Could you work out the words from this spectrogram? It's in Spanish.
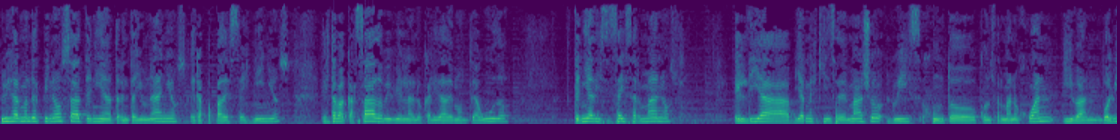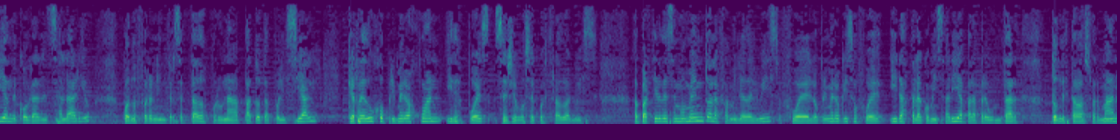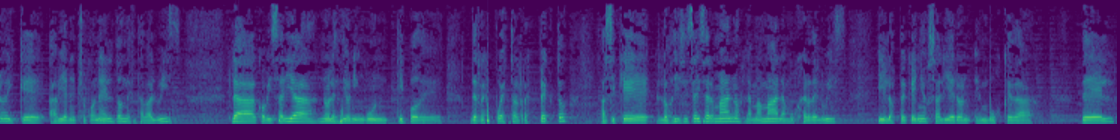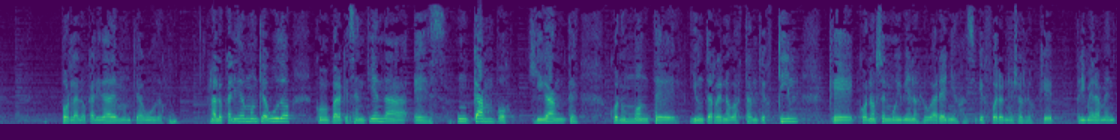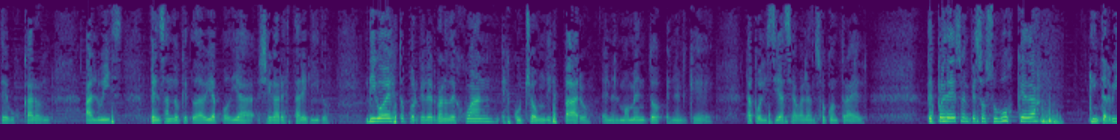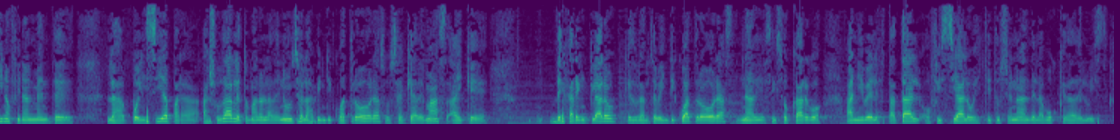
Luis Armando Espinosa tenía 31 años, era papá de seis niños, estaba casado, vivía en la localidad de Monteagudo, tenía 16 hermanos, el día viernes 15 de mayo, Luis junto con su hermano Juan iban, volvían de cobrar el salario cuando fueron interceptados por una patota policial que redujo primero a Juan y después se llevó secuestrado a Luis. A partir de ese momento, la familia de Luis fue, lo primero que hizo fue ir hasta la comisaría para preguntar dónde estaba su hermano y qué habían hecho con él, dónde estaba Luis. La comisaría no les dio ningún tipo de, de respuesta al respecto Así que los 16 hermanos, la mamá, la mujer de Luis y los pequeños salieron en búsqueda de él por la localidad de Monteagudo. La localidad de Monteagudo, como para que se entienda, es un campo gigante con un monte y un terreno bastante hostil que conocen muy bien los lugareños, así que fueron ellos los que primeramente buscaron a Luis pensando que todavía podía llegar a estar herido. Digo esto porque el hermano de Juan escuchó un disparo en el momento en el que la policía se abalanzó contra él. Después de eso empezó su búsqueda, intervino finalmente la policía para ayudarle, tomaron la denuncia a las 24 horas, o sea que además hay que dejar en claro que durante 24 horas nadie se hizo cargo a nivel estatal, oficial o institucional de la búsqueda de Luis.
